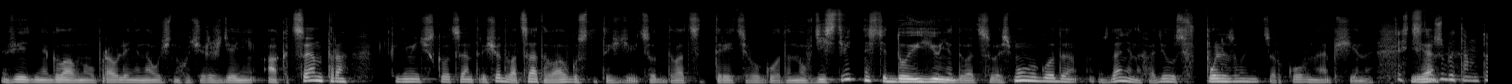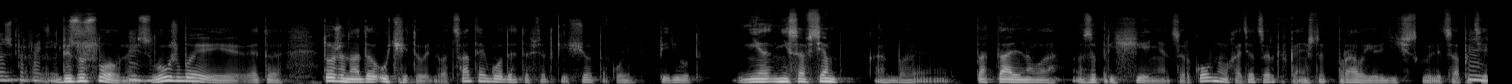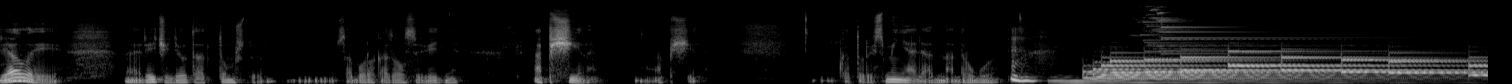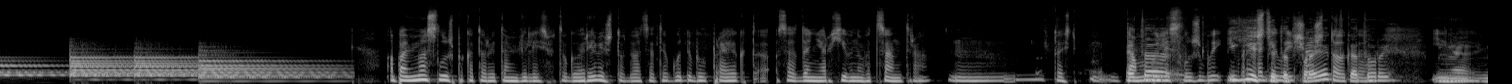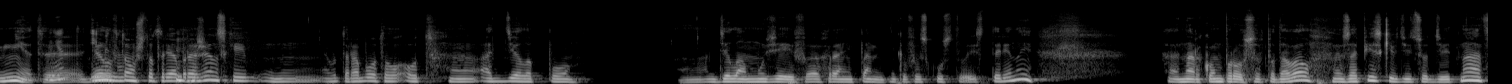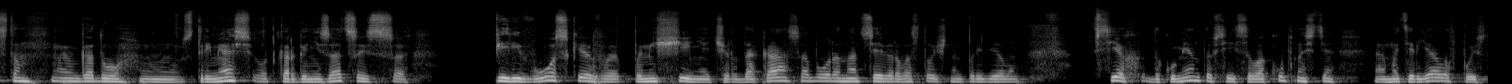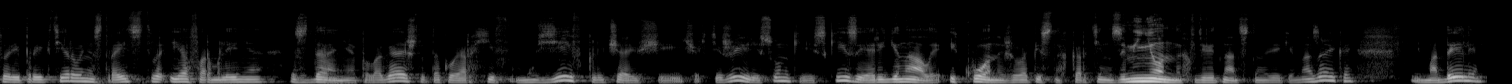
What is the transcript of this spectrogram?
ведение Главного управления научных учреждений АК-центра, академического центра, еще 20 августа 1923 года. Но в действительности до июня 1928 года здание находилось в пользовании церковной общины. То есть Я, службы там тоже проводились? Безусловно, угу. и службы, и это тоже надо учитывать. 20-е годы – это все-таки еще такой период не, не совсем как бы тотального запрещения церковного, хотя церковь, конечно, право юридического лица потеряла, mm-hmm. и э, речь идет о том, что собор оказался в ведне общины, общины, которые сменяли одна другую. Mm-hmm. А помимо служб, которые там велись, вот вы говорили, что в 20-е годы был проект э, создания архивного центра. То есть там Это были службы и, и есть этот проект, который Или... Э, нет. Э, Нет. Дело Именно... в том, что Преображенский вот работал от отдела по делам музеев и охране памятников искусства и старины наркомпросов подавал записки в 1919 э, году, стремясь вот к организации с перевозки в помещение чердака собора над северо-восточным пределом. Всех документов, всей совокупности э, материалов по истории проектирования, строительства и оформления здания, полагая, что такой архив-музей, включающий и чертежи, и рисунки, и эскизы, и оригиналы, иконы живописных картин, замененных в XIX веке мозаикой, и модели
